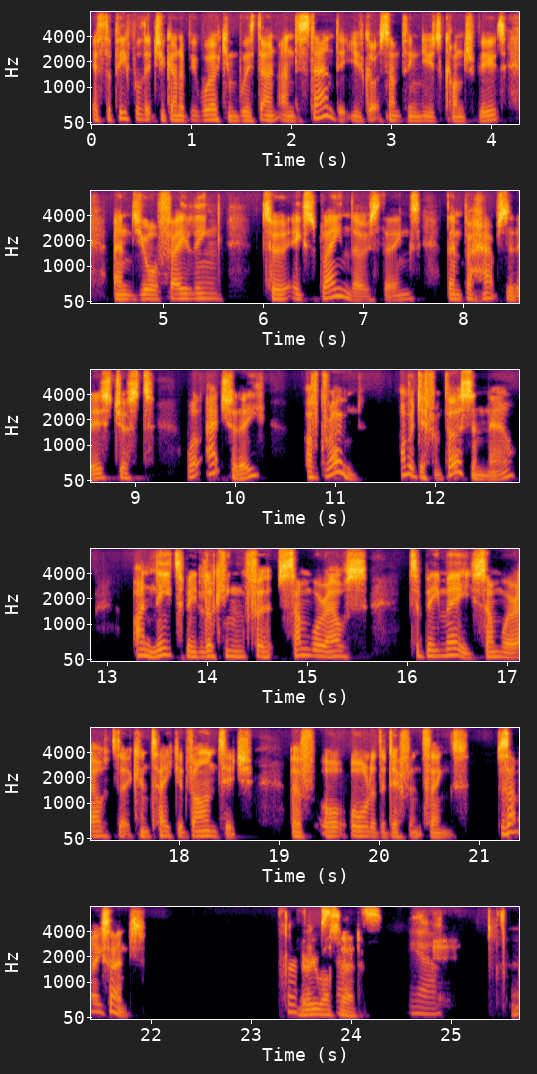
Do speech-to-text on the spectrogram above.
if the people that you're going to be working with don't understand that you've got something new to contribute and you're failing to explain those things, then perhaps it is just, well, actually, I've grown. I'm a different person now. I need to be looking for somewhere else to be me, somewhere else that can take advantage of all, all of the different things. Does that make sense? Perfect Very well sense. Yeah. Yeah.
